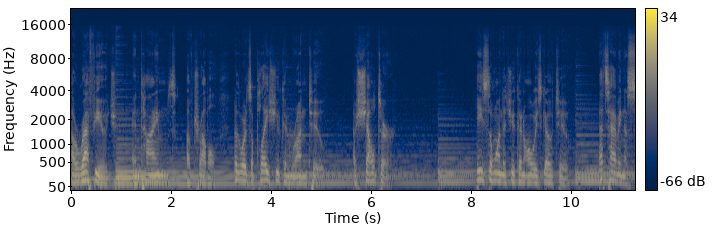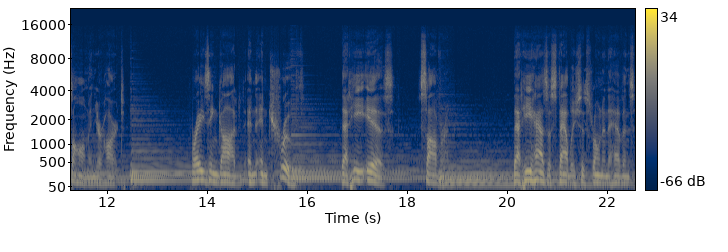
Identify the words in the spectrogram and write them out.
a refuge in times of trouble. In other words, a place you can run to, a shelter He's the one that you can always go to. That's having a psalm in your heart. Praising God and in truth that He is sovereign, that He has established His throne in the heavens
